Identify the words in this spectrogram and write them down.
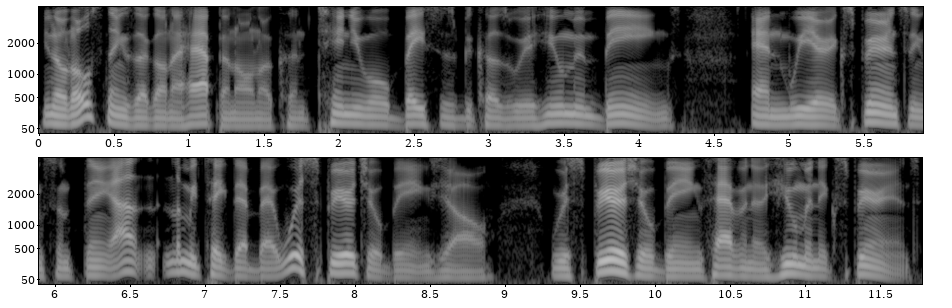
You know, those things are going to happen on a continual basis because we're human beings and we are experiencing something. I, let me take that back. We're spiritual beings, y'all. We're spiritual beings having a human experience.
